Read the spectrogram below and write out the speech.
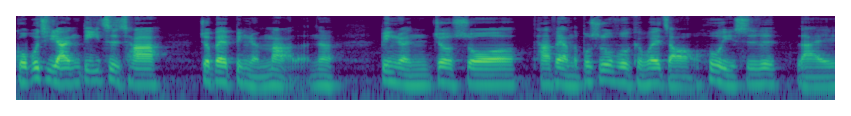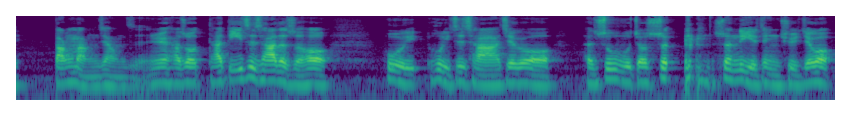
果不其然，第一次插就被病人骂了。那病人就说他非常的不舒服，可不可以找护理师来？帮忙这样子，因为他说他第一次插的时候，护理护理自插，结果很舒服，就顺 顺利的进去。结果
